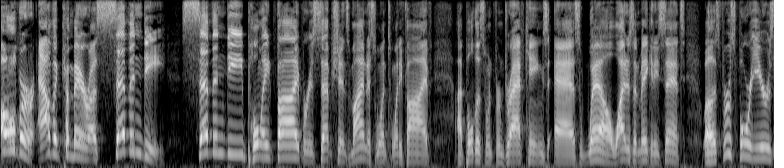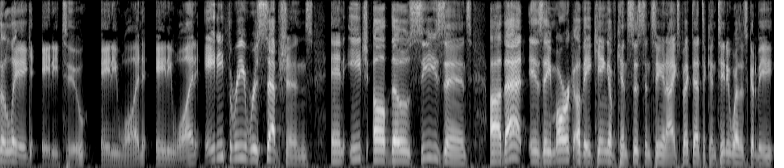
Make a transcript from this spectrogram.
Over Alvin Kamara, 70. 70.5 receptions, minus 125. I pulled this one from DraftKings as well. Why does it make any sense? Well, his first four years in the league, 82, 81, 81, 83 receptions in each of those seasons. Uh, that is a mark of a king of consistency, and I expect that to continue, whether it's going to be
